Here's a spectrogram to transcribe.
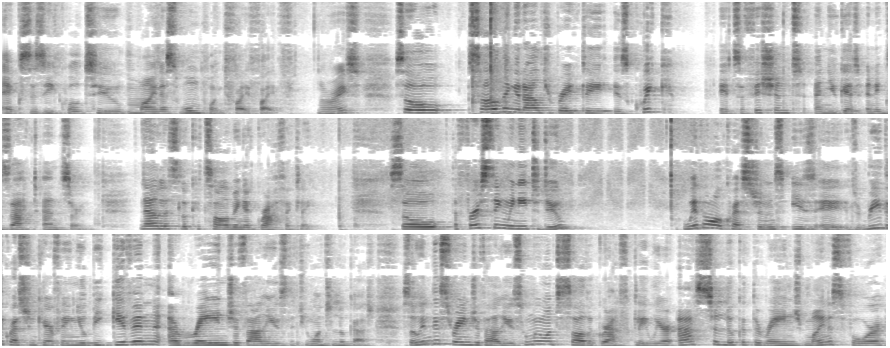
x is equal to minus 1.55. All right, so solving it algebraically is quick it's efficient, and you get an exact answer. Now let's look at solving it graphically. So the first thing we need to do with all questions is a, read the question carefully and you'll be given a range of values that you want to look at. So in this range of values, when we want to solve it graphically, we are asked to look at the range minus 4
